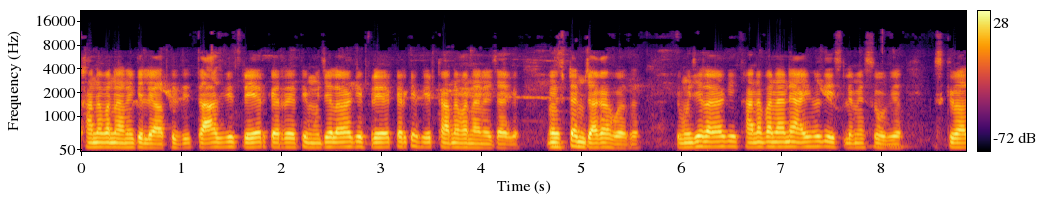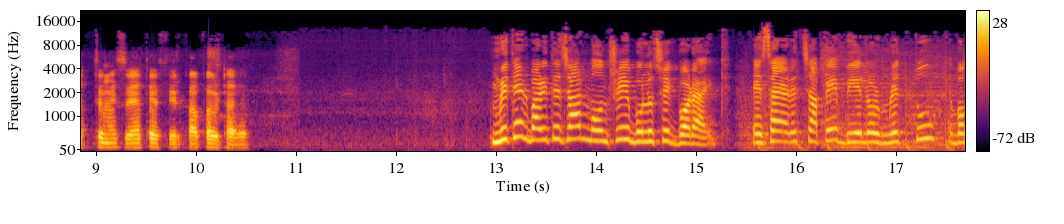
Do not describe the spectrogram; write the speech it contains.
खाना बनाने के लिए आती थी तो आज भी प्रेयर कर रहे थे मुझे लगा कि प्रेयर करके फिर खाना बनाने जाएगा मैं उस टाइम जागा हुआ था तो मुझे लगा कि खाना बनाने आई होगी इसलिए मैं सो गया उसके बाद तो मैं सोया था फिर पापा उठाया মৃতের বাড়িতে যান মন্ত্রী বুলুচেক বড়াইক এসআইআর এর চাপে বিএলওর মৃত্যু এবং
